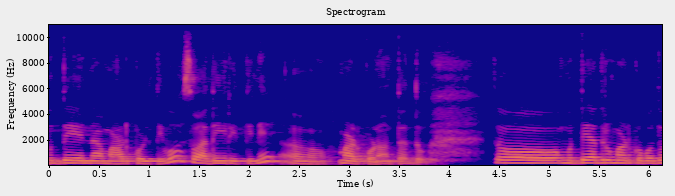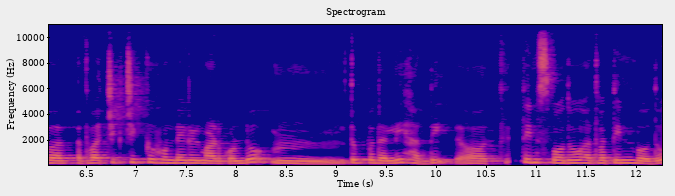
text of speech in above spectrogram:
ಮುದ್ದೆಯನ್ನು ಮಾಡ್ಕೊಳ್ತೀವೋ, ಸೊ ಅದೇ ರೀತಿಯೇ ಮಾಡ್ಕೊಳೋ ಅಂಥದ್ದು ಸೊ ಮುದ್ದೆ ಆದರೂ ಮಾಡ್ಕೋಬೋದು. ಅಥವಾ ಚಿಕ್ಕ ಚಿಕ್ಕ ಉಂಡೆಗಳು ಮಾಡಿಕೊಂಡು ತುಪ್ಪದಲ್ಲಿ ಹದ್ದಿ ತಿನ್ನಿಸ್ಬೋದು ಅಥವಾ ತಿನ್ಬೋದು.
